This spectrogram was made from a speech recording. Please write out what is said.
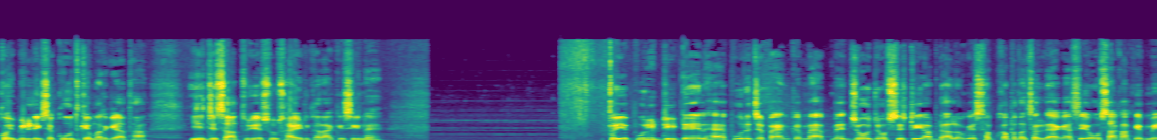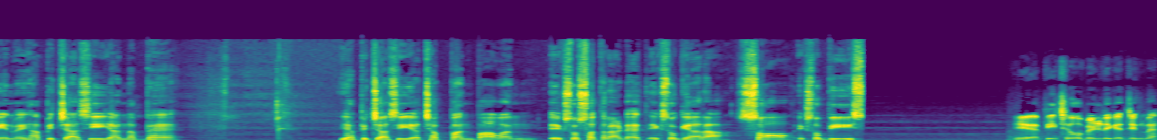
कोई बिल्डिंग से कूद के मर गया था। ये जिसात्सु, ये सुसाइड करा किसी ने। तो ये पूरी डिटेल है पूरे जापान के मैप में, जो जो सिटी आप डालोगे, सबका पता चल जाएगा। ऐसे ओसाका के मेन में यहाँ पिचासी या नब्बे या पिचासी या छप्पन, बावन, एक सौ सत्रह डेथ, एक सौ ग्यारह, सौ, एक सौ बीस। ये पीछे वो बिल्डिंग है जिनमें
